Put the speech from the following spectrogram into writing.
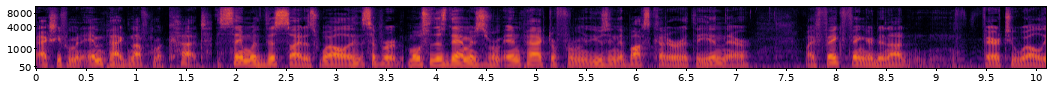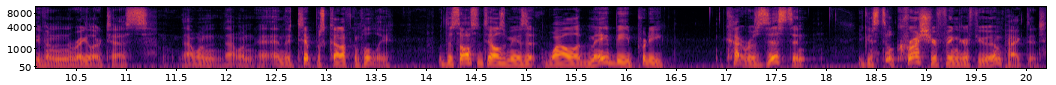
actually from an impact, not from a cut. Same with this side as well, except for most of this damage is from impact or from using the box cutter at the end there. My fake finger did not fare too well even in regular tests. That one, that one, and the tip was cut off completely. What this also tells me is that while it may be pretty cut resistant, you can still crush your finger if you impact it.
